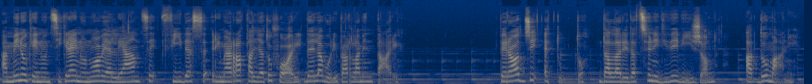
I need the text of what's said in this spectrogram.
A meno che non si creino nuove alleanze, Fidesz rimarrà tagliato fuori dai lavori parlamentari. Per oggi è tutto, dalla redazione di The Vision, a domani.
